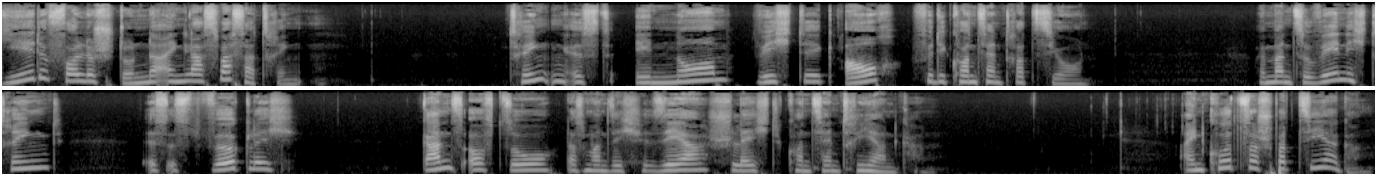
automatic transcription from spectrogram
Jede volle Stunde ein Glas Wasser trinken. Trinken ist enorm wichtig, auch für die Konzentration. Wenn man zu wenig trinkt, es ist wirklich ganz oft so, dass man sich sehr schlecht konzentrieren kann. Ein kurzer Spaziergang,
